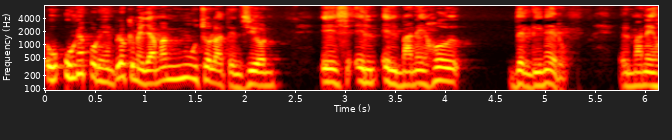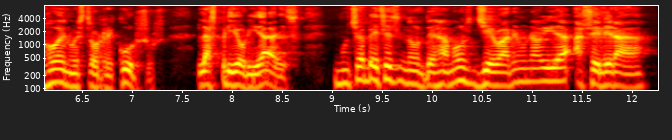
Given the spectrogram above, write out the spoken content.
Una, por ejemplo, que me llama mucho la atención es el, el manejo del dinero, el manejo de nuestros recursos las prioridades. Muchas veces nos dejamos llevar en una vida acelerada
